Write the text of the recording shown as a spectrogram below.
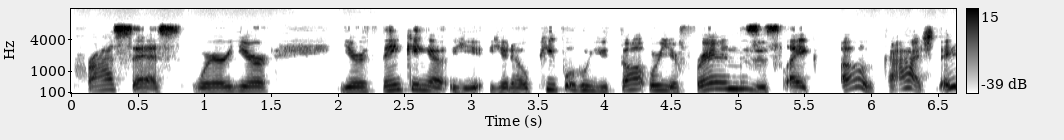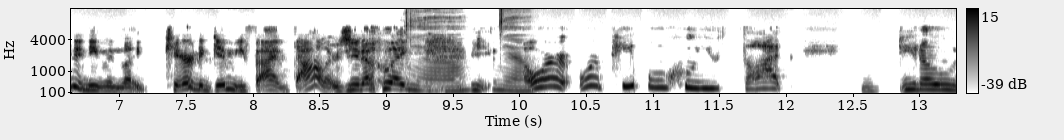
process where you're you're thinking of you, you know people who you thought were your friends. It's like oh gosh they didn't even like care to give me five dollars you know like yeah, yeah. or or people who you thought you know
